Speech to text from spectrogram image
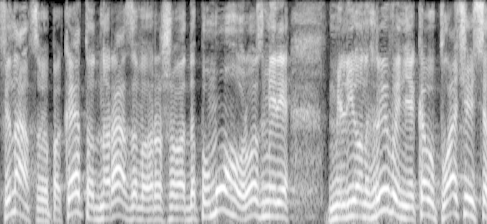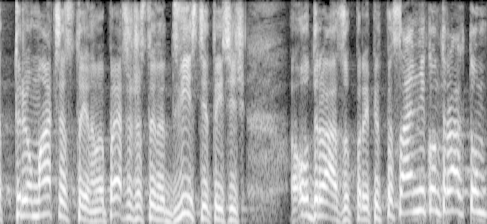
Фінансовий пакет, одноразова грошова допомога у розмірі мільйон гривень, яка виплачується трьома частинами. Перша частина 200 тисяч одразу при підписанні контракту.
